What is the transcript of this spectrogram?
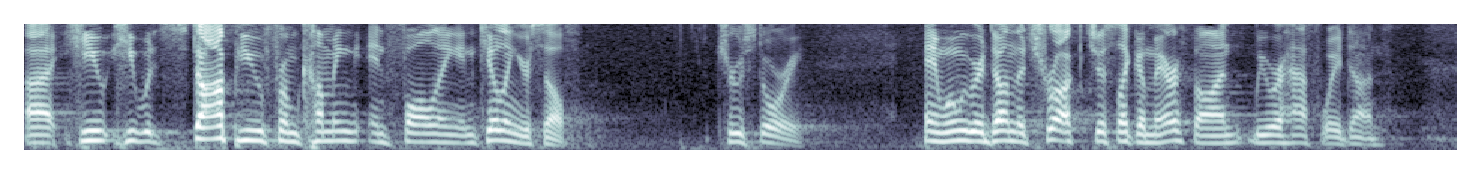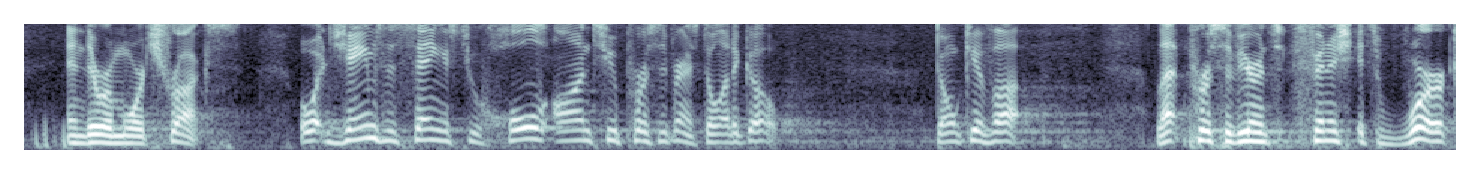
Uh, he, he would stop you from coming and falling and killing yourself. True story. And when we were done the truck, just like a marathon, we were halfway done. And there were more trucks. But what James is saying is to hold on to perseverance. Don't let it go. Don't give up. Let perseverance finish its work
